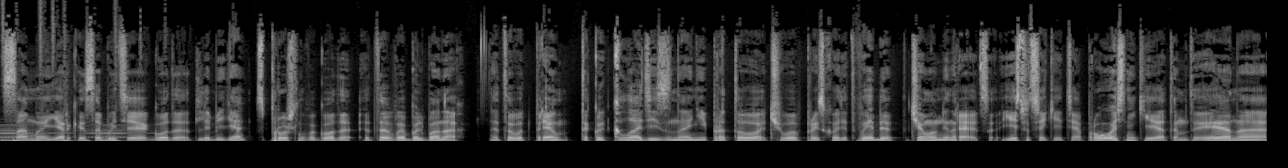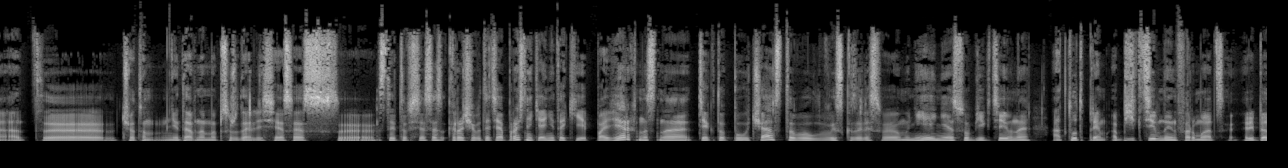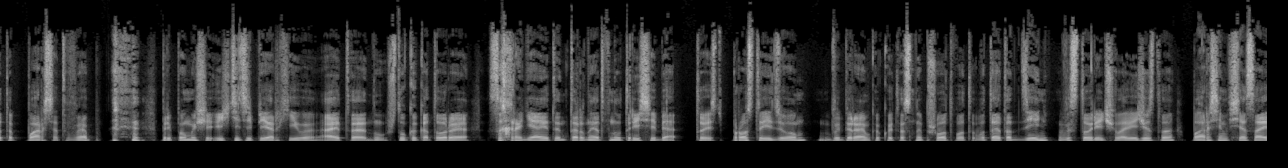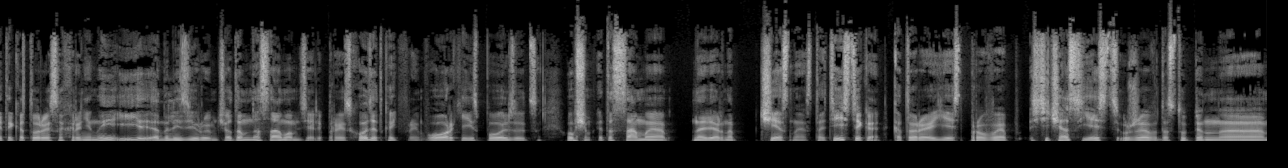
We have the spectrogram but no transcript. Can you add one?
Самое яркое событие года для меня с прошлого года — это веб-альбанах. Это вот прям такой кладезь знаний про то, чего происходит в вебе. Чем он мне нравится? Есть вот всякие эти опросники от MDN, от... Э, что там недавно мы обсуждали? CSS... Э, State of CSS. Короче, вот эти опросники, они такие поверхностно. Те, кто поучаствовал, высказали свое мнение субъективное. А тут прям объективная информация. Ребята парсят веб при помощи HTTP-архива, а это, ну, штука, которая сохраняет интернет внутри себя. То есть просто идем, выбираем какой-то снапшот, вот, вот, вот этот день в истории человечества, парсим все сайты, которые сохранены, и анализируем, что там на самом деле происходит, какие фреймворки используются. В общем, это самое наверное, честная статистика, которая есть про веб, сейчас есть уже доступен э,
